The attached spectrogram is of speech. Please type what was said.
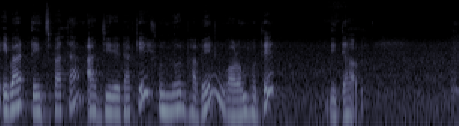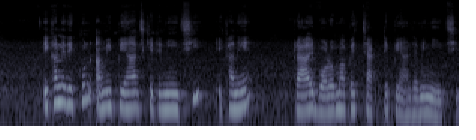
এবার তেজপাতা আর জিরেটাকে সুন্দরভাবে গরম হতে দিতে হবে। এখানে দেখুন আমি পেঁয়াজ কেটে নিয়েছি। এখানে প্রায় বড় মাপের চারটে পেঁয়াজ আমি নিয়েছি।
